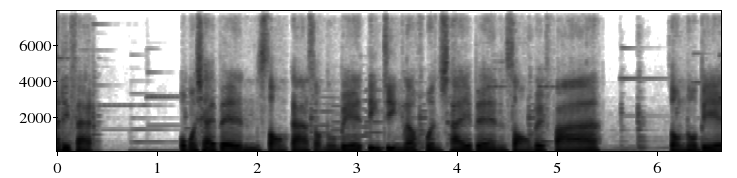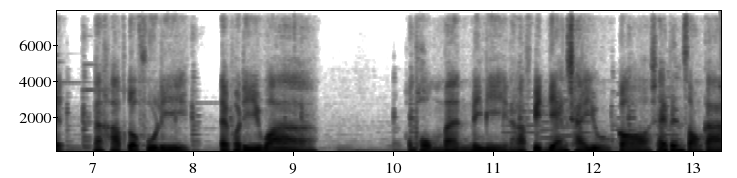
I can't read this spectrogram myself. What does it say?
Artifact ผมก็ใช้เป็น2 กลา2 Noblesse จริง ๆ แล้วควรใช้เป็น 2 ไฟฟ้า 2 Noblesse นะครับ ตัว Fury แต่พอดีว่าของผมมันไม่มีนะครับฟิชแย่งใช้อยู่ก็ใช้เป็น 2 กลา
